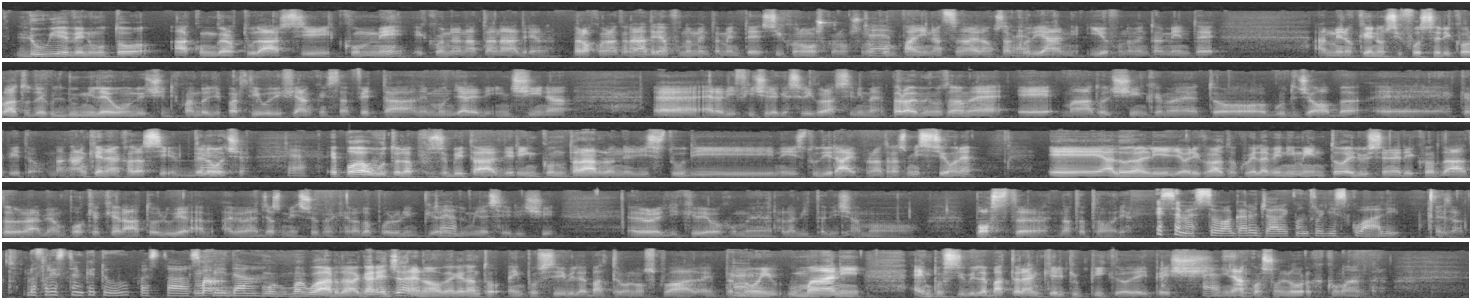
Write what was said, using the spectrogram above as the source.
lui è venuto a congratularsi con me e con Nathan Adrian, però con Nathan Adrian fondamentalmente si conoscono, sono Certo. compagni nazionali da un sacco Certo. di anni, io fondamentalmente a meno che non si fosse ricordato del 2011 di quando gli partivo di fianco in staffetta nel mondiale di- in Cina, eh, era difficile che si ricordasse di me, però è venuto da me e mi ha dato il 5 e mi ha detto good job, e, capito, ma anche una cosa sì, veloce. Certo. E poi ho avuto la possibilità di rincontrarlo negli studi, negli studi RAI per una trasmissione e allora lì gli ho ricordato quell'avvenimento e lui se ne è ricordato, allora abbiamo un po' chiacchierato, lui era- aveva già smesso perché era dopo l'Olimpiade Certo. del 2016 e allora gli chiedevo com'era la vita diciamo post natatoria. E si è messo a gareggiare contro gli squali. Esatto. Lo faresti anche tu, questa sfida? ma- ma guarda, gareggiare no, perché tanto è impossibile battere uno squalo. e Per Eh. noi umani è impossibile battere anche il più piccolo dei pesci. Eh, In sì. acqua sono loro che comandano.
